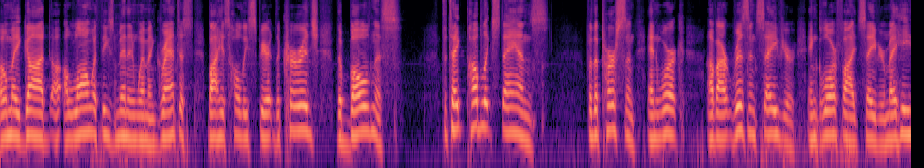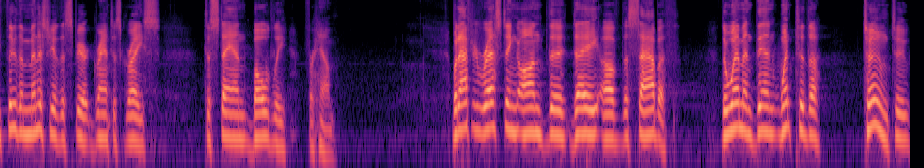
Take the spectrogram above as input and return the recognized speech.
Oh, may God, uh, along with these men and women, grant us by His Holy Spirit the courage, the boldness to take public stands for the person and work of our risen Savior and glorified Savior. May He, through the ministry of the Spirit, grant us grace to stand boldly for Him. But after resting on the day of the Sabbath, the women then went to the tomb to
